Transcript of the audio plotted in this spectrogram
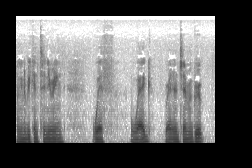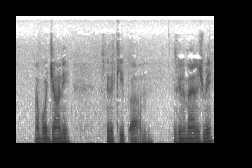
I'm going to be continuing with WEG, Wright Entertainment Group. My boy Johnny is going to keep, um, he's going to manage me.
